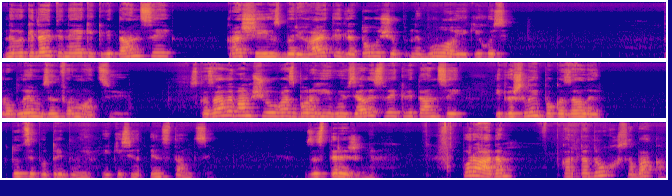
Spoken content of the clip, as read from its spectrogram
Не викидайте ніякі квітанції, краще їх зберігайте для того, щоб не було якихось проблем з інформацією. Сказали вам, що у вас борги, ви взяли свої квітанції і пішли і показали, хто це потребує, якісь інстанції. Застереження. Порада. Карта друг, собака.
